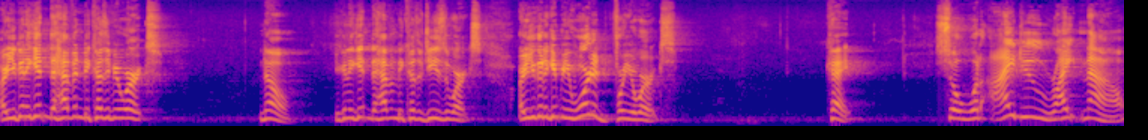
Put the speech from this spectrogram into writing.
Are you going to get into heaven because of your works? No. You're going to get into heaven because of Jesus' works. Are you going to get rewarded for your works? Okay. So, what I do right now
